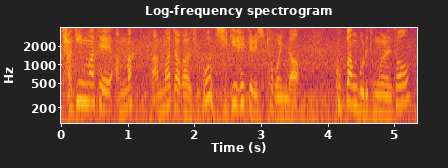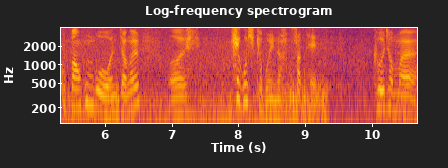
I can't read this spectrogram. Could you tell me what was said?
자기 입맛에 안, 맞, 안 맞아가지고 직위 해제를 시켜버린다. 국방부를 동원해서 국방 홍보 원장을 어, 해고시켜 버리는 사태. 그거 정말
